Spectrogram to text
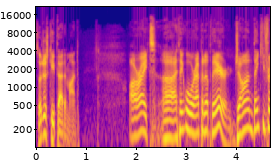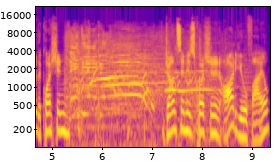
So just keep that in mind. All right. Uh, I think we'll wrap it up there. John, thank you for the question. John sent his question in audio file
